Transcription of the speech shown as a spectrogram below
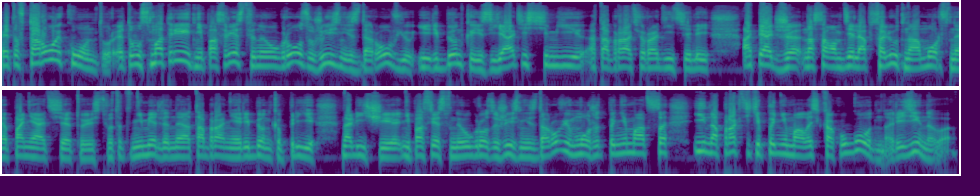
Это второй контур. Это усмотреть непосредственную угрозу жизни и здоровью и ребенка изъять из семьи, отобрать у родителей. Опять же, на самом деле абсолютно аморфное понятие, то есть вот это немедленное отобрание ребенка при наличии непосредственной угрозы жизни и здоровью может пониматься и на практике понималось как угодно, резиново.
